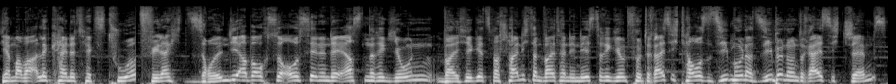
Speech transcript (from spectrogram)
Die haben aber alle keine Textur. Vielleicht sollen die aber auch so aussehen in der ersten Region, weil hier geht es wahrscheinlich dann weiter in die nächste Region für 30.737 Gems.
